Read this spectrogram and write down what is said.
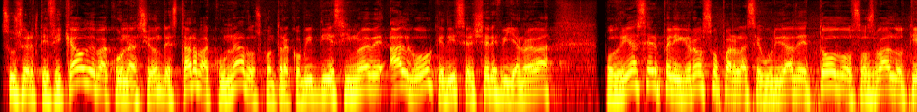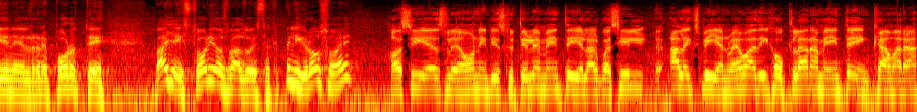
su certificado de vacunación, de estar vacunados contra COVID-19, algo que dice el sheriff Villanueva podría ser peligroso para la seguridad de todos. Osvaldo tiene el reporte. Vaya historia, Osvaldo, esta. Qué peligroso, ¿eh? Así es, León, indiscutiblemente, y el alguacil Alex Villanueva dijo claramente en cámara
